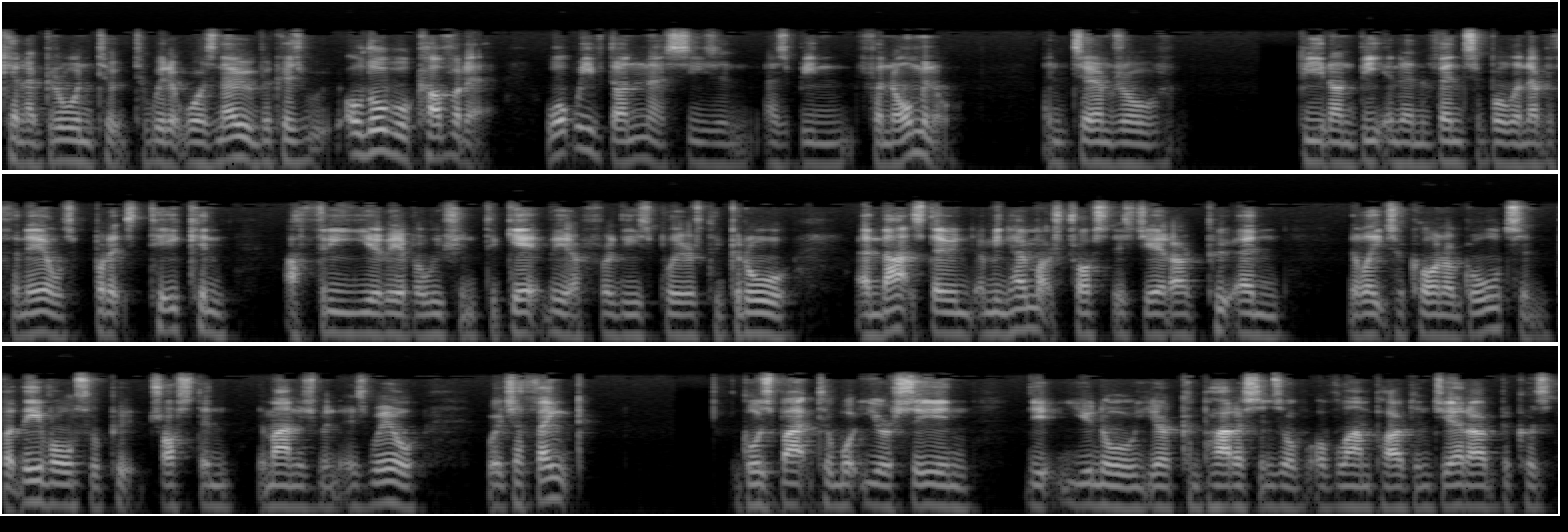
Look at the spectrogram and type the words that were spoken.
kind of grown to, to where it was now. Because although we'll cover it, what we've done this season has been phenomenal in terms of being unbeaten invincible and everything else. But it's taken a three year evolution to get there for these players to grow. And that's down, I mean, how much trust has Gerrard put in the likes of Connor Goldson, but they've also put trust in the management as well, which I think goes back to what you're saying. The, you know your comparisons of, of Lampard and Gerrard because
